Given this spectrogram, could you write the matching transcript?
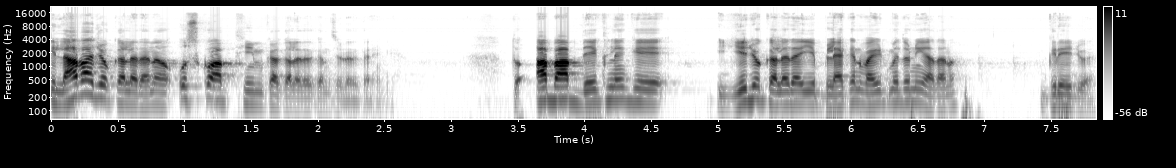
अलावा जो कलर है ना, उसको आप थीम का कलर कंसिडर करेंगे। तो अब आप देख लें कि ये जो कलर है, ये ब्लैक एंड वाइट में तो नहीं आता ना? ग्रे जो है।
